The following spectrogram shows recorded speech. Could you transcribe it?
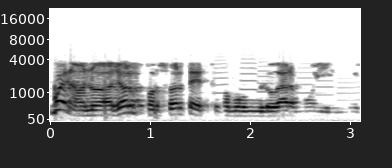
Bueno, Nueva York, por suerte, es como un lugar muy, muy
